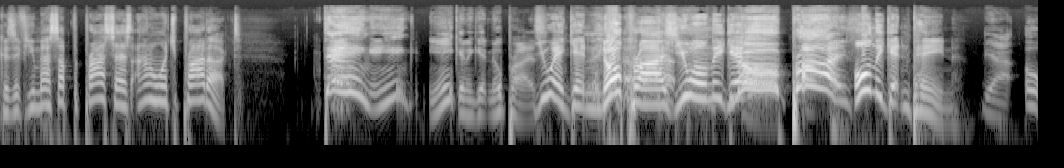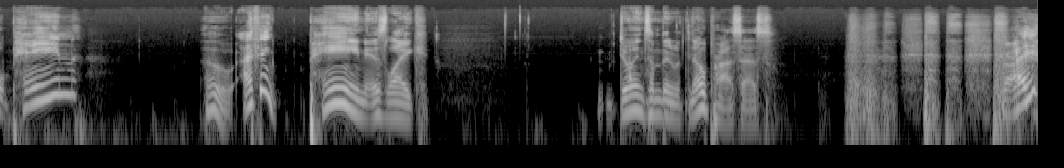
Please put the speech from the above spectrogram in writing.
Cuz if you mess up the process, I don't want your product. dang you ain't, you ain't gonna get no prize You ain't getting no prize. You only get no prize only getting pain. Yeah. Oh, pain. Oh, I think pain is like doing something with no process. right?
